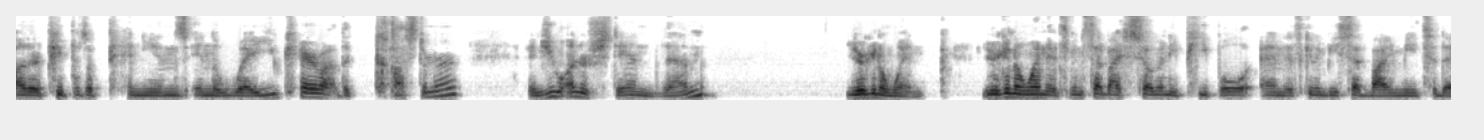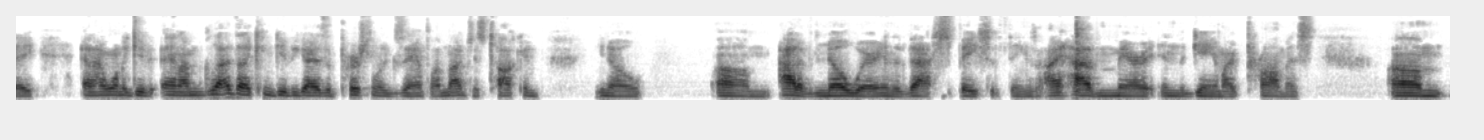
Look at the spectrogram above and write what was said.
other people's opinions in the way you care about the customer and you understand them, you're going to win you're going to win. It's been said by so many people, and it's going to be said by me today. And I want to give, and I'm glad that I can give you guys a personal example. I'm not just talking, you know, um, out of nowhere in the vast space of things. I have merit in the game, I promise. Um,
